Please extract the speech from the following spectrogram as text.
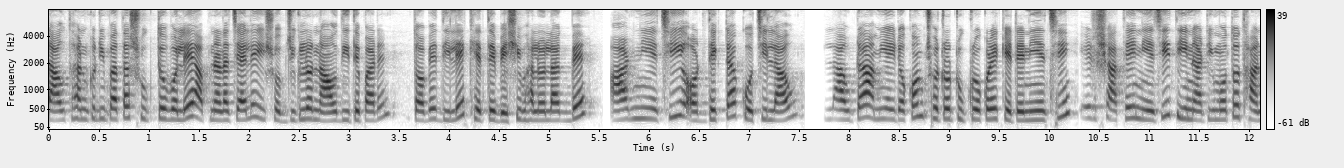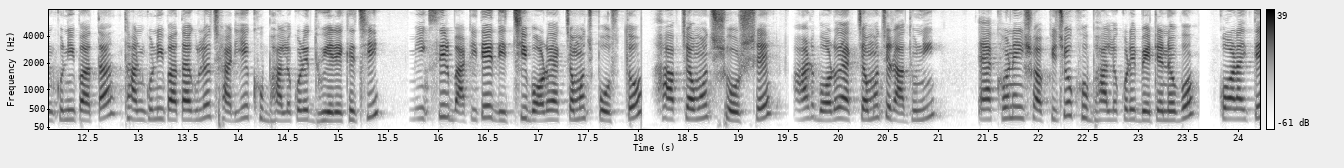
লাউ থানকুনি পাতা শুক্তো বলে আপনারা চাইলে এই সবজিগুলো নাও দিতে পারেন, তবে দিলে খেতে বেশি ভালো লাগবে। আর নিয়েছি অর্ধেকটা কচি লাউ। লাউটা আমি এইরকম ছোট টুকরো করে কেটে নিয়েছি। এর সাথেই নিয়েছি তিন আটি মতো থানকুনি পাতা। থানকুনি পাতাগুলো ছাড়িয়ে খুব ভালো করে ধুয়ে রেখেছি। মিক্সির বাটিতে দিচ্ছি বড় এক চামচ পোস্ত, হাফ চামচ সর্ষে আর বড় এক চামচ রাঁধুনি। এখন এই সব কিছু খুব ভালো করে বেটে নেব। কড়াইতে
